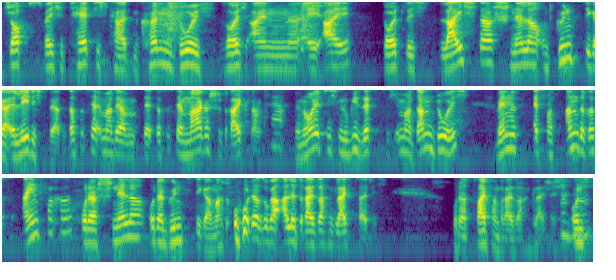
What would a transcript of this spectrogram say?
Jobs, welche Tätigkeiten können durch solch eine AI deutlich leichter, schneller und günstiger erledigt werden. Das ist ja immer der, der das ist der magische Dreiklang. Ja. Eine neue Technologie setzt sich immer dann durch, wenn es etwas anderes einfacher oder schneller oder günstiger macht oder sogar alle drei Sachen gleichzeitig. Oder zwei von drei Sachen gleichzeitig. Mhm. Und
